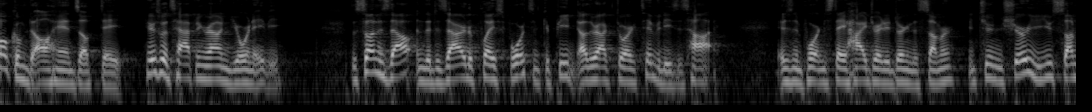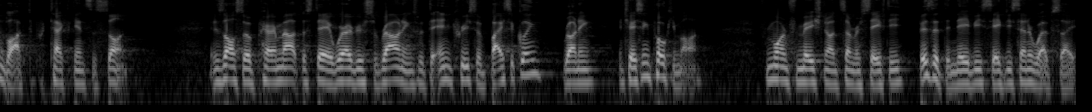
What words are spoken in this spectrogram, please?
Welcome to All Hands Update. Here's what's happening around your Navy. The sun is out and the desire to play sports and compete in other outdoor activities is high. It is important to stay hydrated during the summer and to ensure you use sunblock to protect against the sun. It is also paramount to stay aware of your surroundings with the increase of bicycling, running, and chasing Pokemon. For more information on summer safety, visit the Navy Safety Center website.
